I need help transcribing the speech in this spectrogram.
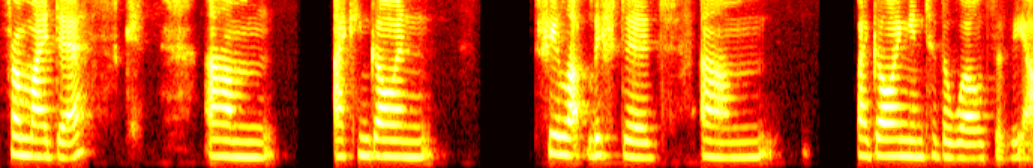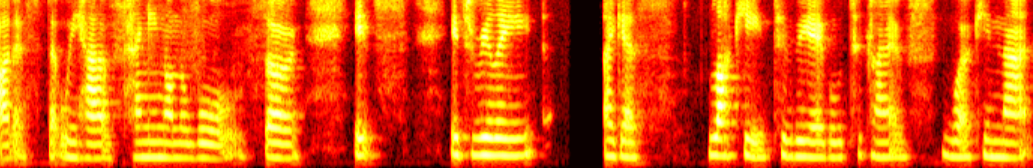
from my desk, um, I can go and feel uplifted um, by going into the worlds of the artists that we have hanging on the walls. So it's it's really, I guess, lucky to be able to kind of work in that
